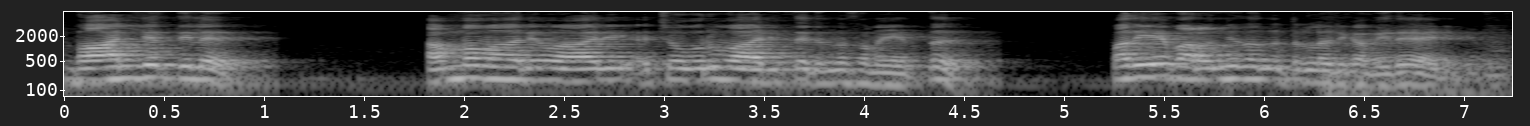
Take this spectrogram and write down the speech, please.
ബാല്യത്തിൽ അമ്മമാര് വാരി ചോറ് വാരി തരുന്ന സമയത്ത് പതിയെ പറഞ്ഞു തന്നിട്ടുള്ള ഒരു കവിതയായിരിക്കും.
